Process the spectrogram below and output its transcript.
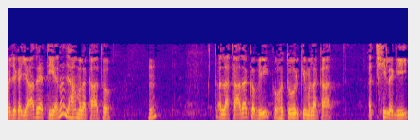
وہ جگہ یاد رہتی ہے نا جہاں ملاقات ہو۔ تو اللہ تعالیٰ کو بھی کوہتور کی ملاقات اچھی لگی۔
